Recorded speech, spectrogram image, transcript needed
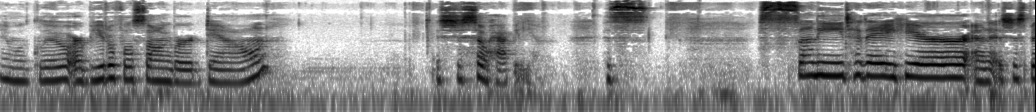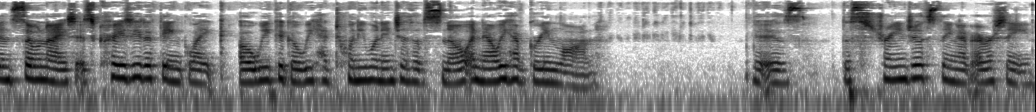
And we'll glue our beautiful songbird down. it's just so happy. It's sunny today here and it's just been so nice. It's crazy to think like a week ago we had 21 inches of snow and now we have green lawn. It is the strangest thing I've ever seen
